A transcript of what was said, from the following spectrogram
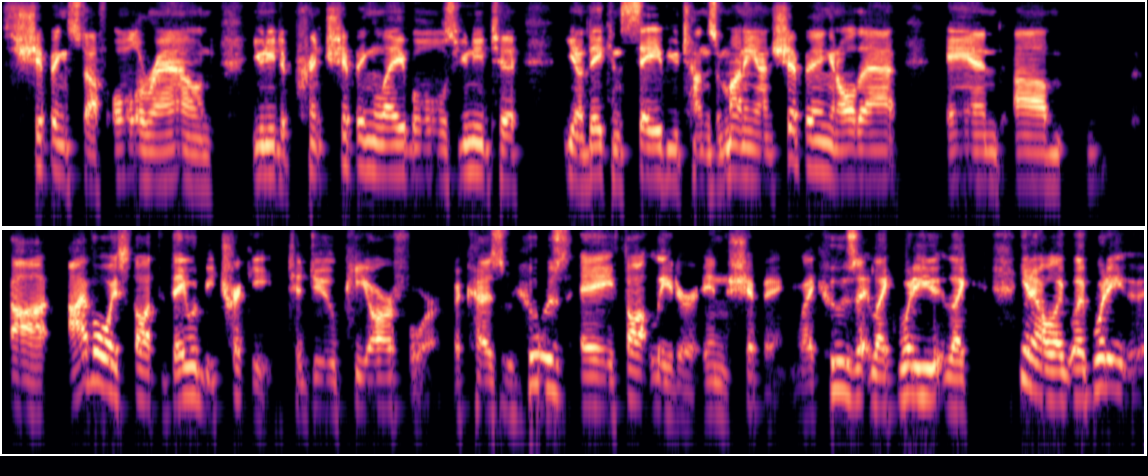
shipping stuff all around you need to print shipping labels you need to you know they can save you tons of money on shipping and all that and um, uh, I've always thought that they would be tricky to do PR for because who's a thought leader in shipping? Like who's like what do you like? You know, like like what do you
